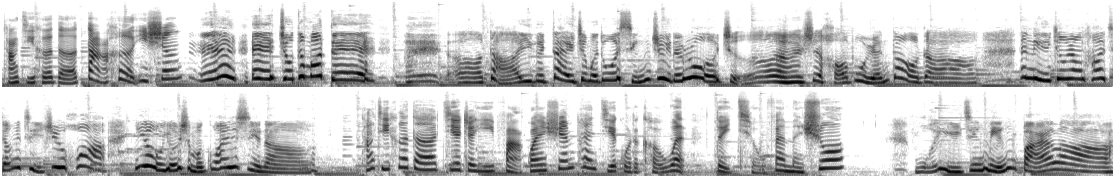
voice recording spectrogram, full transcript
唐吉诃德大喝一声：“哎哎，就他妈的！啊，打一个带这么多刑具的弱者是毫不人道的。你就让他讲几句话，又有什么关系呢？”堂吉诃德接着以法官宣判结果的口吻对囚犯们说：“我已经明白了，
